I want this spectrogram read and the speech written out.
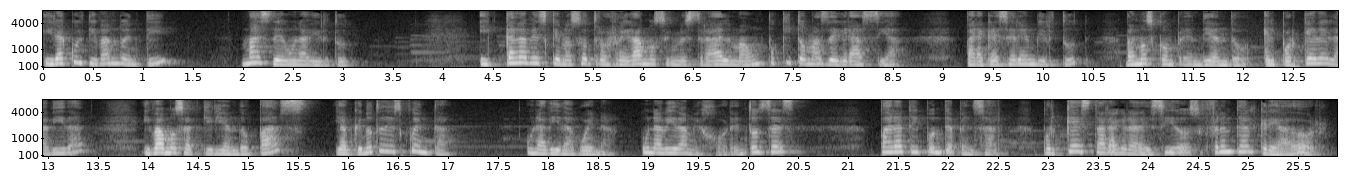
irá cultivando en ti más de una virtud. Y cada vez que nosotros regamos en nuestra alma un poquito más de gracia para crecer en virtud, vamos comprendiendo el porqué de la vida y vamos adquiriendo paz y aunque no te des cuenta, una vida buena, una vida mejor. Entonces, párate y ponte a pensar, ¿por qué estar agradecidos frente al Creador?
